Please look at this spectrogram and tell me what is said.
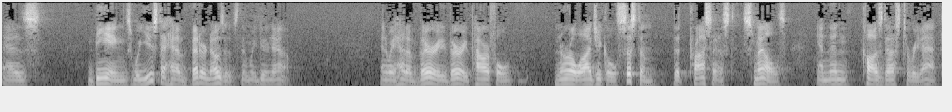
As beings, we used to have better noses than we do now. And we had a very, very powerful neurological system that processed smells and then caused us to react.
